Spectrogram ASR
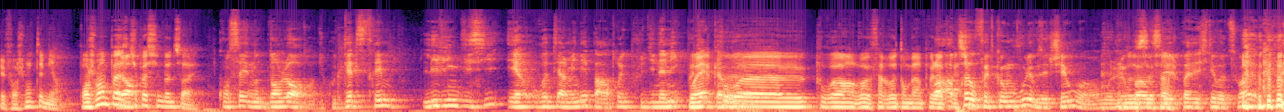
et franchement, t'es bien. Franchement, Alors- tu passes une bonne soirée. Conseil dans l'ordre, du coup, Deadstream, Living DC et reterminé par un truc plus dynamique. Ouais, comme, pour, euh, euh, pour euh, refaire retomber un peu bon, la après, pression. vous faites comme vous voulez, vous êtes chez vous. hein. Moi, je ne vais pas, pas décider votre soirée. Moi,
